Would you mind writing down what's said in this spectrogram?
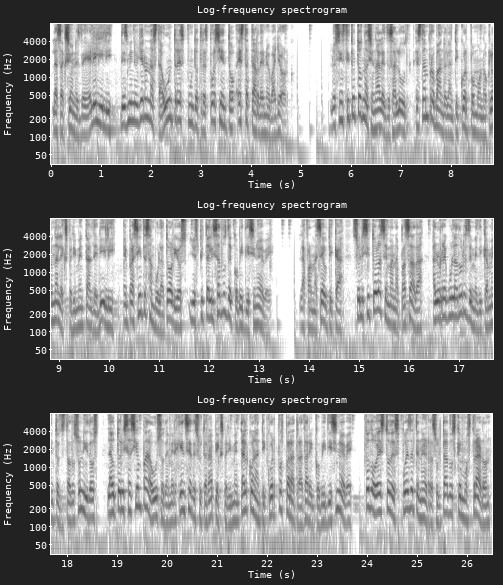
Las acciones de Eli Lilly disminuyeron hasta un 3.3% esta tarde en Nueva York. Los institutos nacionales de salud están probando el anticuerpo monoclonal experimental de Lilly en pacientes ambulatorios y hospitalizados de COVID-19. La farmacéutica solicitó la semana pasada a los reguladores de medicamentos de Estados Unidos la autorización para uso de emergencia de su terapia experimental con anticuerpos para tratar el COVID-19, todo esto después de tener resultados que mostraron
